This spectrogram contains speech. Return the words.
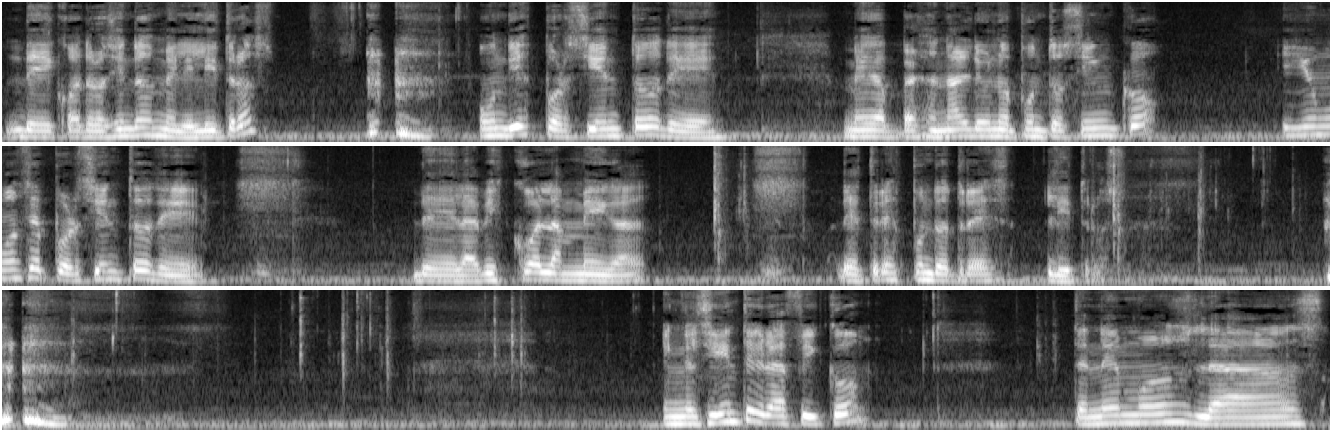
de 400 mililitros, un 10% de mega personal de 1.5 y un 11% de, de la Biscola Mega de 3.3 litros. En el siguiente gráfico tenemos las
